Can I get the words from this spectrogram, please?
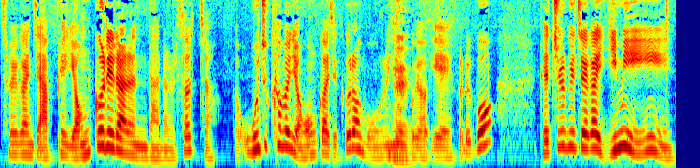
저희가 이제 앞에 영끌이라는 단어를 썼죠. 그러니까 오죽하면 영혼까지 끌어모으느냐고요. 네. 예. 그리고 대출 규제가 이미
